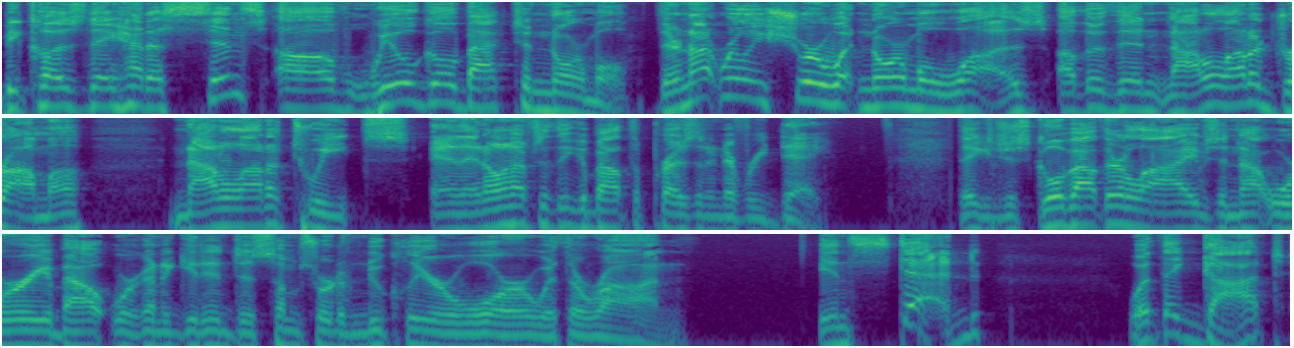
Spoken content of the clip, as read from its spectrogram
because they had a sense of we'll go back to normal. They're not really sure what normal was, other than not a lot of drama, not a lot of tweets, and they don't have to think about the president every day. They can just go about their lives and not worry about we're going to get into some sort of nuclear war with Iran. Instead, what they got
